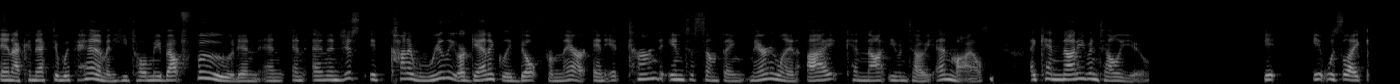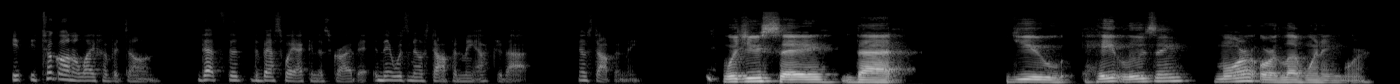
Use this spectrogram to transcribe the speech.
And I connected with him and he told me about food and and and and, and just it kind of really organically built from there. And it turned into something, Mary Lynn, I cannot even tell you, and Miles, I cannot even tell you it it was like it, it took on a life of its own. That's the the best way I can describe it. And there was no stopping me after that. No stopping me. Would you say that you hate losing more or love winning more?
